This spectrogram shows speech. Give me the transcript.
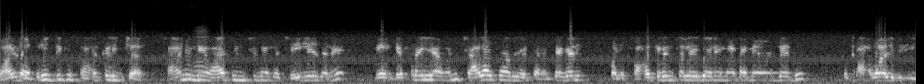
వాళ్ళు అభివృద్ధికి సహకరించారు. కానీ మేము ఆశించినంత చేయలేదనే మేము డిఫర్ అయ్యామని చాలా సార్లు చెప్పారు. అంతేగాని వాళ్ళు సహకరించలేదు అనే మాట మేము వాళ్ళకి ఈ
